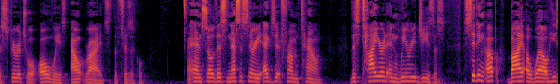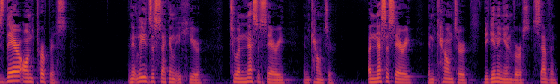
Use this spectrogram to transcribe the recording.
the spiritual always outrides the physical. And so, this necessary exit from town, this tired and weary Jesus, sitting up by a well, he's there on purpose. And it leads us, secondly, here to a necessary encounter. A necessary encounter beginning in verse 7.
